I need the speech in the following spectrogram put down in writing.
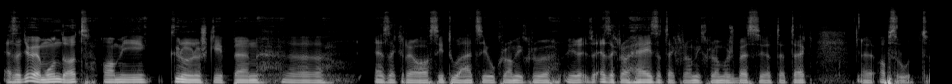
Ez egy olyan mondat, ami különösképpen ezekre a szituációkra, amikről, ezekre a helyzetekre, amikről most beszéltetek, abszolút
